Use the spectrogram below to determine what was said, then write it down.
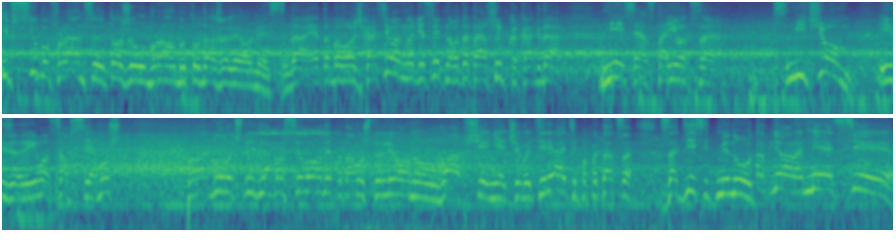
И всю бы Францию тоже убрал бы туда же Лео Месси. Да, это было очень красиво, но действительно вот эта ошибка, когда Месси остается с мячом, и его Совсем уж прогулочный для Барселоны, потому что Леону вообще нечего терять и попытаться за 10 минут. Партнера Месси.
